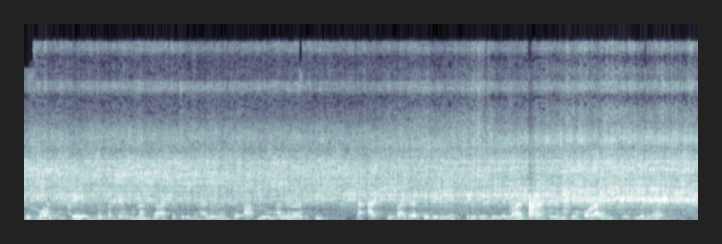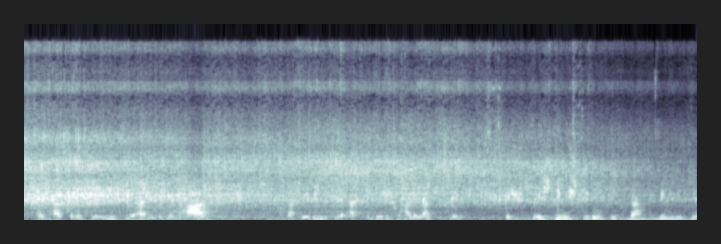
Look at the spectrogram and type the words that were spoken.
গুড মর্নিং ফ্রেন্ড তোমরা কেমন আছো? আশা করি ভালো আছো, আমিও ভালো আছি। তা আজকে বাজার থেকে নিয়ে এসেছি এই বেলে মাছ, আর এদিকে কড়াই নিচ্ছে বেলে মাছ। আমি ভাতটা বসিয়ে দিয়েছি, আর এদিকে ভাত চাপিয়ে দিয়েছি। আজকে বেশ ভালো লাগছে। বেশ মিষ্টি মিষ্টি রোদ্দুরটা বেরিয়েছে,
